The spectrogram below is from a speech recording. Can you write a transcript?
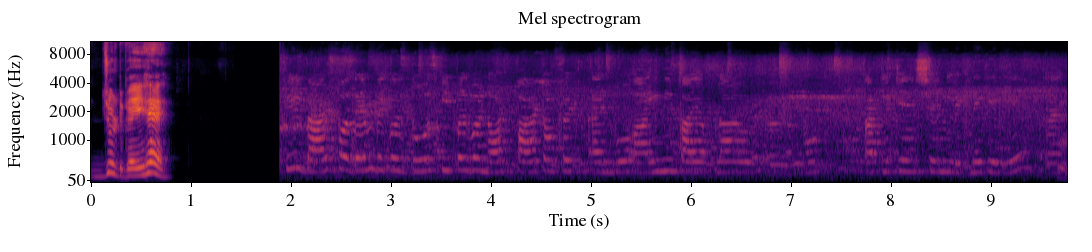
जुट गई है। ही एप्लीकेशन लिखने के लिए। And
